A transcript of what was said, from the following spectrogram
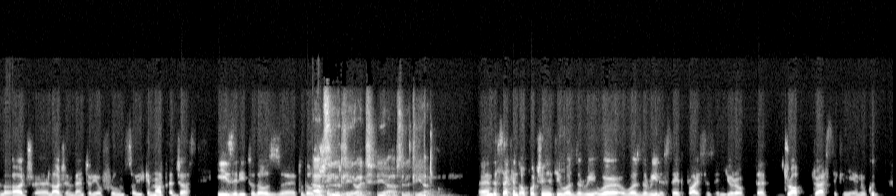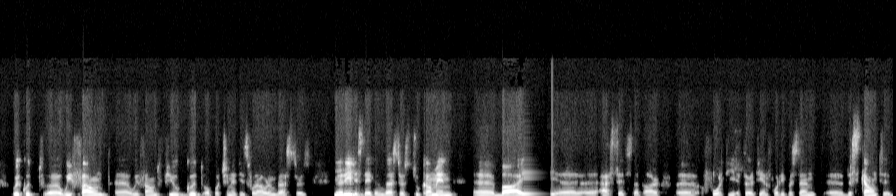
large uh, large inventory of rooms so you cannot adjust easily to those uh, to those absolutely changes. right yeah absolutely yeah and the second opportunity was the re- where was the real estate prices in Europe that dropped drastically and we could we could uh, we found uh, we found few good opportunities for our investors mm-hmm. real estate investors to come in uh, buy uh, assets that are uh, 40 30 and 40 percent discounted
